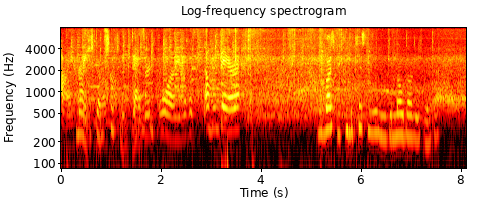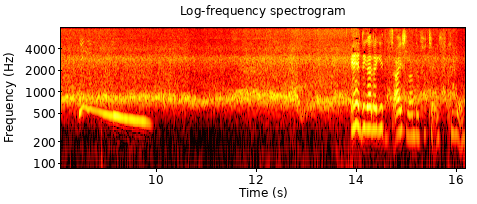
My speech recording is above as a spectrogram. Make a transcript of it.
I heard Nein, ich glaube, ich hero, schaff's nicht. Desert Warrior was summoned there. Ich weiß, wie viele Kisten sind und genau da gehe ich runter. Äh, Digga, da geht ins Eisland, da wird er erfrieren.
